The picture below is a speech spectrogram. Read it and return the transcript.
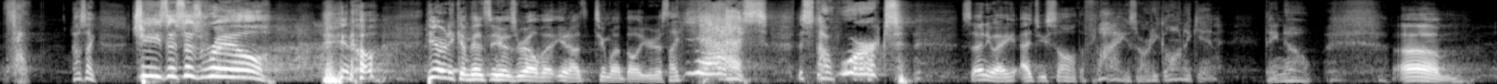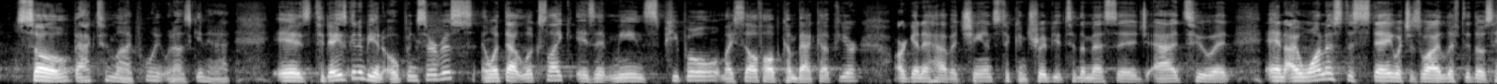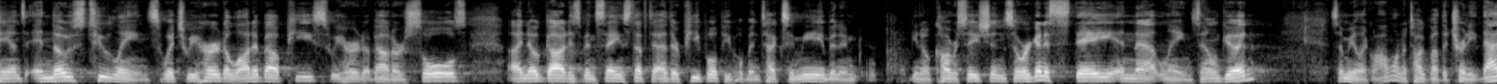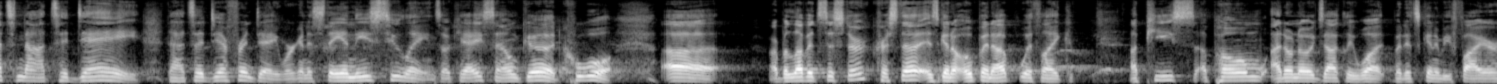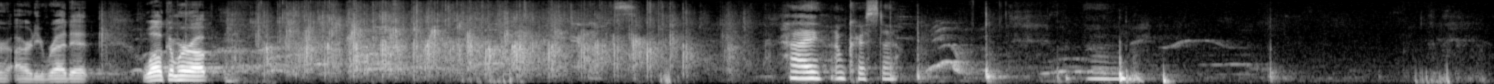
I was like, Jesus is real, you know? He already convinced me he was real, but, you know, as a two month old, you're just like, yes! This stuff works. So, anyway, as you saw, the fly is already gone again. They know. Um, so, back to my point, what I was getting at is today's going to be an open service. And what that looks like is it means people, myself, I'll come back up here, are going to have a chance to contribute to the message, add to it. And I want us to stay, which is why I lifted those hands, in those two lanes, which we heard a lot about peace, we heard about our souls. I know God has been saying stuff to other people. People have been texting me, been in you know conversations. So we're going to stay in that lane. Sound good? Some of you are like, well, I want to talk about the Trinity. That's not today. That's a different day. We're going to stay in these two lanes, okay? Sound good. Cool. Uh, our beloved sister, Krista, is going to open up with like a piece, a poem. I don't know exactly what, but it's going to be fire. I already read it. Welcome her up. Hi, I'm Krista. Um,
